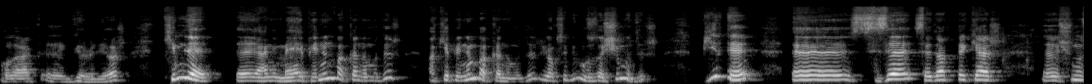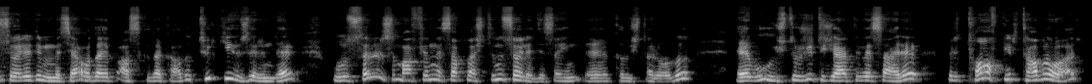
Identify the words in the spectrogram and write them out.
olarak e, görülüyor. Kimle e, yani MHP'nin bakanı mıdır? AKP'nin bakanı mıdır yoksa bir uzlaşı mıdır? Bir de e, size Sedat Peker e, şunu söyledim mesela o da hep askıda kaldı. Türkiye üzerinde uluslararası mafyanın hesaplaştığını söyledi Sayın e, Kılıçdaroğlu. E, bu uyuşturucu ticareti vesaire böyle tuhaf bir tablo var.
